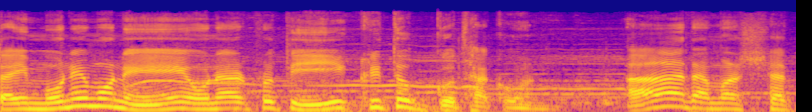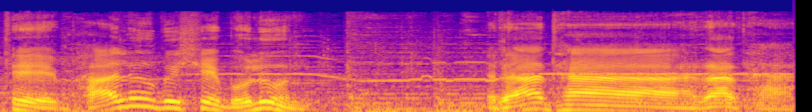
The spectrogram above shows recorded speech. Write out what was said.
তাই মনে মনে ওনার প্রতি কৃতজ্ঞ থাকুন। আর আমার সাথে ভালোবেসে বলুন, রাধা রাধা।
